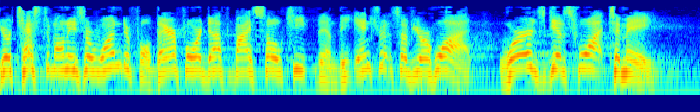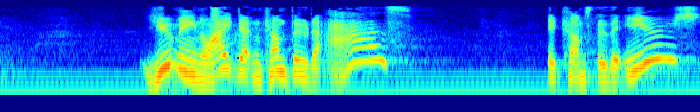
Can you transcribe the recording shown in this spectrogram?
Your testimonies are wonderful. Therefore doth my soul keep them. The entrance of your what? Words gives what to me? You mean light doesn't come through the eyes? It comes through the ears?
